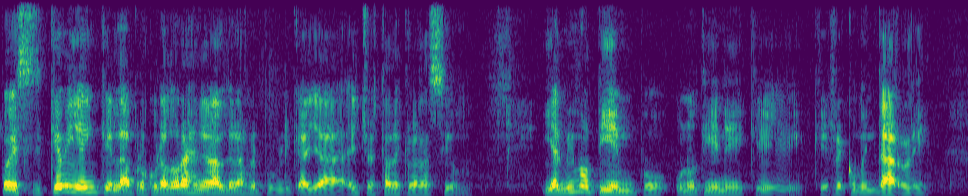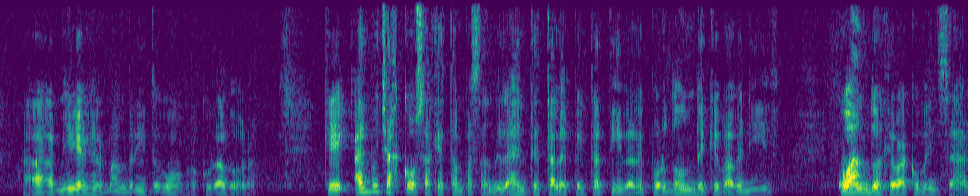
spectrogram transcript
Pues qué bien que la Procuradora General de la República haya hecho esta declaración. Y al mismo tiempo uno tiene que, que recomendarle a Miriam Germán Brito como procuradora que hay muchas cosas que están pasando y la gente está a la expectativa de por dónde que va a venir, cuándo es que va a comenzar.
